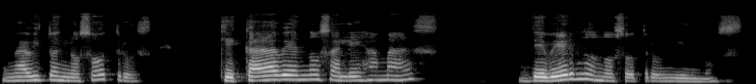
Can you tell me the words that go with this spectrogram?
un hábito en nosotros que cada vez nos aleja más de vernos nosotros mismos,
